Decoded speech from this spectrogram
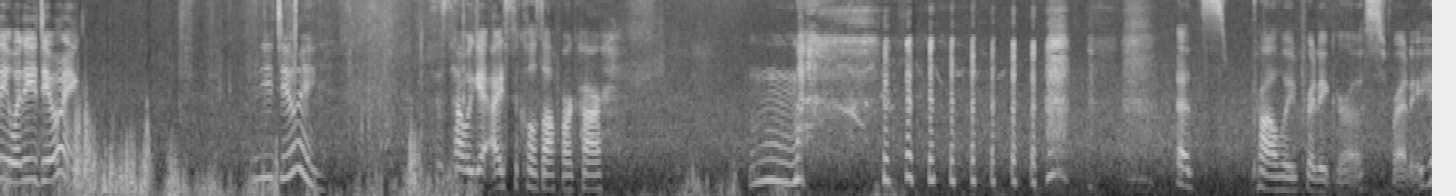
Freddie, what are you doing? What are you doing? This is how we get icicles off our car. Mmm. That's probably pretty gross, Freddie.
